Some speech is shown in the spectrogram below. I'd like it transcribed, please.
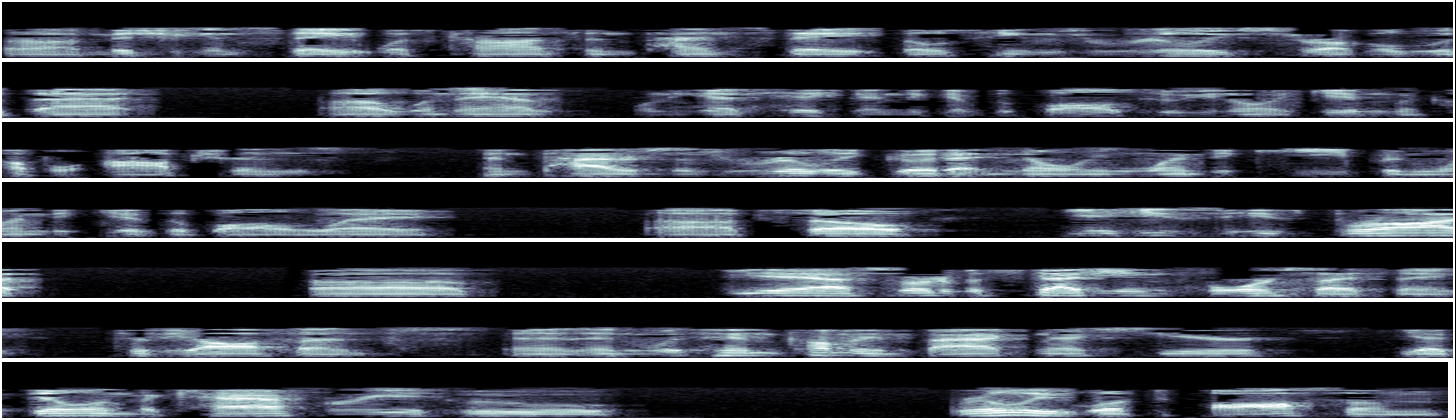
uh, Michigan State, Wisconsin, Penn State. Those teams really struggled with that uh, when they have when he had Higdon to give the ball to. You know, it gave him a couple options. And Patterson's really good at knowing when to keep and when to give the ball away. Uh, so he's he's brought, uh, yeah, sort of a steadying force, I think, to the offense. And and with him coming back next year, yeah, Dylan McCaffrey, who really looked awesome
